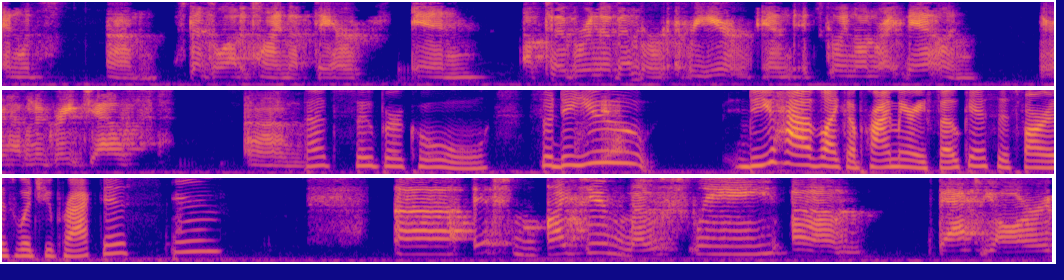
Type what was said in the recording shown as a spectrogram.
and would um, spent a lot of time up there in October and November every year and it's going on right now and they're having a great joust. Um, That's super cool. So do you do you have like a primary focus as far as what you practice in? Uh, it's I do mostly um, backyard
